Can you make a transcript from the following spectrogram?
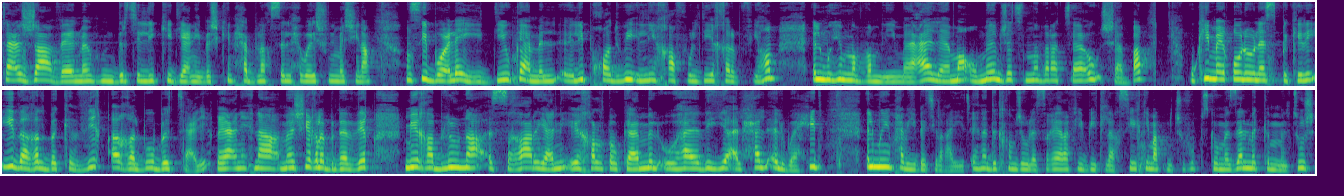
تاع الجافيل ما درت ال liquide يعني باش كي نحب نغسل الحوايج في الماشينة. نصيبو على يدي وكامل les produits اللي نخاف ولدي يخرب فيهم. المهم نظم لي مع علامه و même جات النظرة تاعو شابة. وكما يقولوا ناس بكري إذا غلبك الضيق اغلبوا بالتعليق. يعني إحنا ماشي غلبنا الضيق mais غبلونا الصغار يعني يخلطوا كامل وهذه هي الحل الوحيد المهم حبيباتي الغاليات هنا درت لكم جولة صغيرة في بيت الغسيل كما راكم تشوفوا parce que مازال ما كملتوش.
